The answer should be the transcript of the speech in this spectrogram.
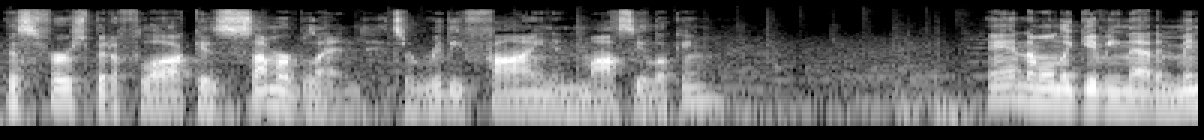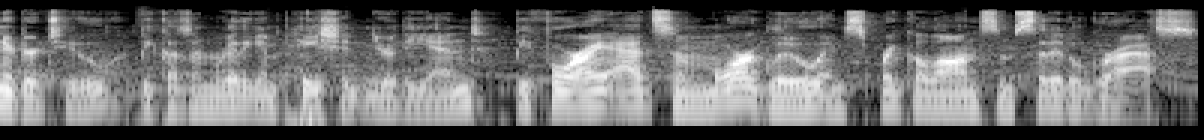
This first bit of flock is Summer Blend. It's a really fine and mossy looking, and I'm only giving that a minute or two, because I'm really impatient near the end, before I add some more glue and sprinkle on some citadel grass.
